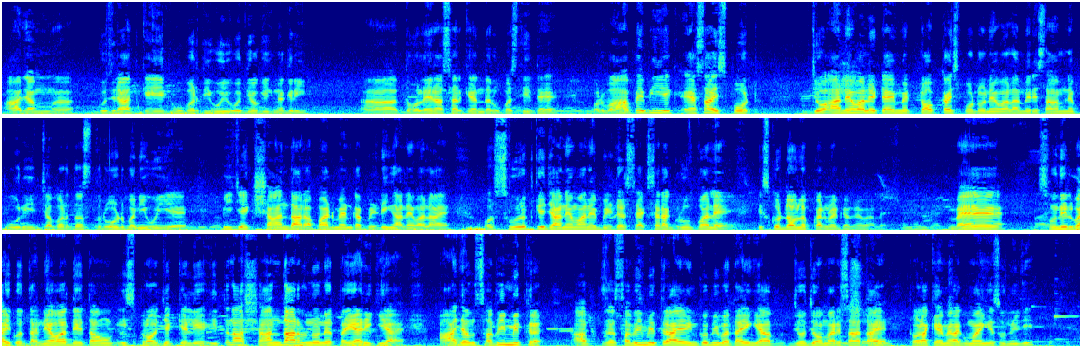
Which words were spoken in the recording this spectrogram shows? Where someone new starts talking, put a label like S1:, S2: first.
S1: आज हम गुजरात के एक उभरती हुई औद्योगिक नगरी धोलेरा सर के अंदर उपस्थित है और वहाँ पे भी एक ऐसा स्पोर्ट जो आने वाले टाइम में टॉप का स्पोर्ट होने वाला, मेरे सामने पूरी ज़बरदस्त रोड बनी हुई है। पीछे एक शानदार अपार्टमेंट का बिल्डिंग आने वाला है और सूरत के जाने माने बिल्डर सेक्सरा ग्रुप वाले इसको डेवलप करने करने वाले मैं सुनील भाई को धन्यवाद देता हूँ। इस प्रोजेक्ट के लिए इतना शानदार उन्होंने तैयारी किया है। आज हम सभी मित्र आप सभी मित्र आए इनको भी बताएँगे आप जो जो हमारे साथ आए थोड़ा कैमरा घुमाएँगे सुनील जी।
